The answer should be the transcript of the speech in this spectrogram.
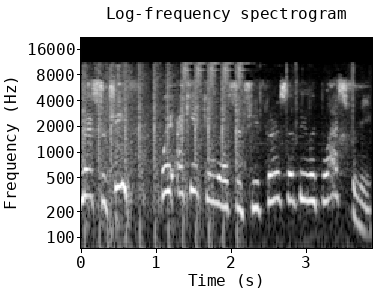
Master Chief! Wait, I can't kill Master Chief, guys. That'd be like blasphemy.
